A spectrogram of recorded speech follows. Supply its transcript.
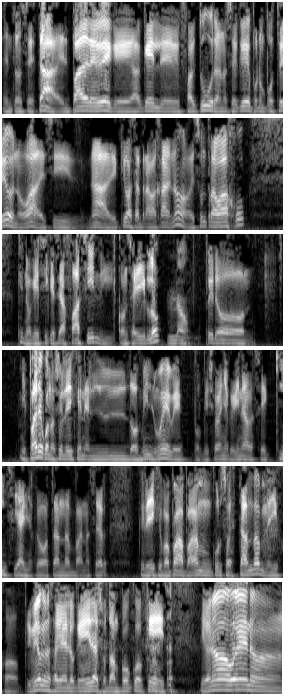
entonces está, el padre ve que aquel factura no sé qué por un posteo, no va a decir nada, ¿de qué vas a trabajar? No, es un trabajo que no quiere decir que sea fácil y conseguirlo. No. Pero mi padre cuando yo le dije en el 2009, porque yo el año que viene hace 15 años que hago stand-up, van a ser, que le dije, papá, pagame un curso de stand-up, me dijo, primero que no sabía lo que era, yo tampoco, ¿qué es? Digo, no, bueno,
